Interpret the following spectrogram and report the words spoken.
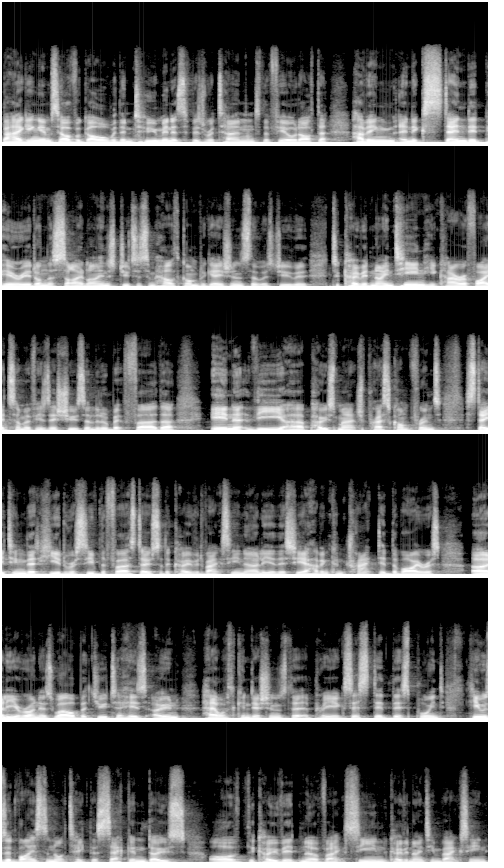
bagging himself a goal within two minutes of his return onto the field after having an extended period on the sidelines due to some health complications that was due to COVID 19. He clarified some of his issues a little bit further in the uh, post match press conference, stating that he had received the first dose of the COVID vaccine earlier this year, having contracted the virus earlier on as well. But due to his own health conditions that pre existed this point, he was advised to not take the second dose of the COVID no, vaccine, COVID 19 vaccine.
